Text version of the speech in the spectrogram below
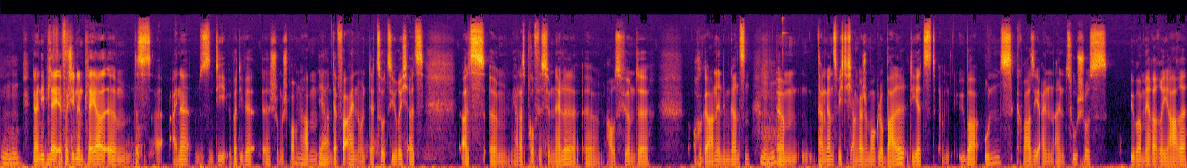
Mhm. Nein, die Play verschiedenen Player, ähm, das äh, eine sind die, über die wir äh, schon gesprochen haben, Ja. der Verein und der Zoo Zürich als, als ähm, ja, das professionelle, äh, ausführende Organ in dem Ganzen. Mhm. Ähm, dann ganz wichtig Engagement global, die jetzt ähm, über uns quasi einen, einen Zuschuss über mehrere Jahre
